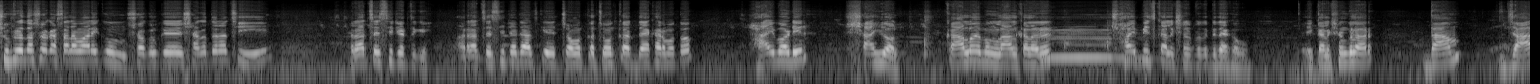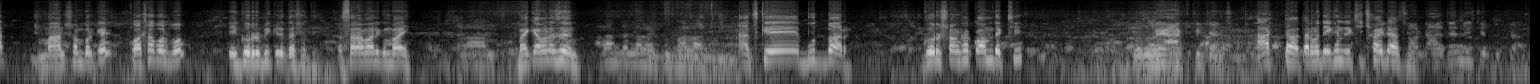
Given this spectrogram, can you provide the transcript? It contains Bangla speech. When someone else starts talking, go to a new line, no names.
সুপ্রিয় দর্শক আসসালামু আলাইকুম। সকলকে স্বাগত জানাচ্ছি রাজশাহী সিটার থেকে। আর রাজশাহী সিটারে আজকে চমৎকার চমৎকার দেখার মতো হাই বডির শাহিওয়াল কালো এবং লাল কালারের ছয় পিস কালেকশন আপনাদেরকে দেখাবো। এই কালেকশনগুলোর দাম জাত মান সম্পর্কে কথা বলব এই গরুর বিক্রেতার সাথে। আসসালামু আলাইকুম ভাই। ভাই কেমন আছেন?
আলহামদুলিল্লাহ ভাই খুব ভালো
আজকে বুধবার গরুর সংখ্যা কম দেখছি।
আটটি আছে
তার মধ্যে এখানে দেখছি ছয়টা আছে।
